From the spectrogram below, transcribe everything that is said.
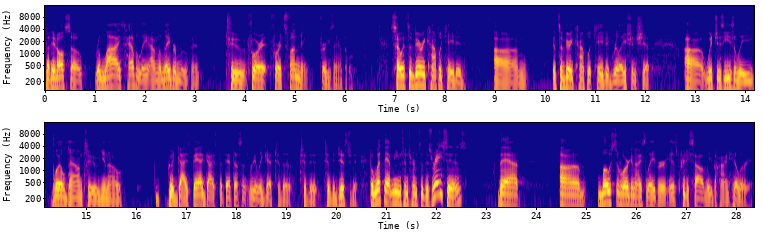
But it also relies heavily on the labor movement to, for, it, for its funding, for example. So it's a very complicated, um, it's a very complicated relationship uh, which is easily boiled down to, you know, good guys, bad guys, but that doesn't really get to the, to the, to the gist of it. But what that means in terms of this race is that um, most of organized labor is pretty solidly behind Hillary.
